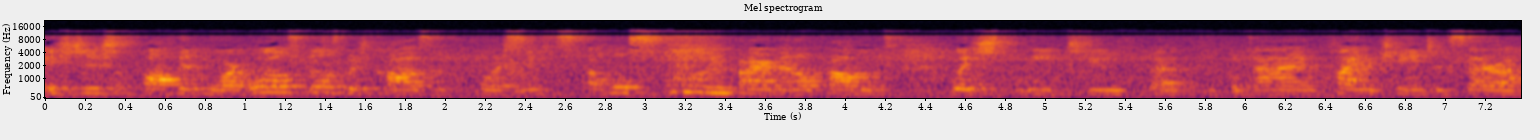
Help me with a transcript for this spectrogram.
it's just often more oil spills, which cause, of course, a whole slew of environmental problems, which lead to uh, people dying, climate change, etc.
